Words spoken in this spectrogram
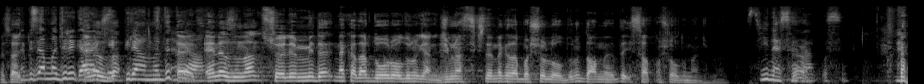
Mesela Biz ama direkt en erkek azından- planladık evet, ya. En azından söylemimi de ne kadar doğru olduğunu yani jimnastikçilerin ne kadar başarılı olduğunu Damla'ya da isatmış oldum bence böyle. Yine sen haklısın.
